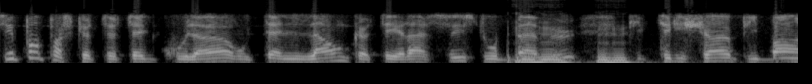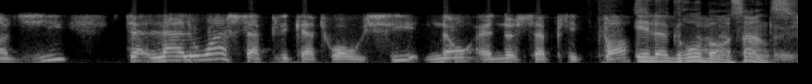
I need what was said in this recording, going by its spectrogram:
C'est pas parce que tu as telle couleur ou telle langue que tu es raciste ou baveux, mhm. puis tricheur, puis bandit. La loi s'applique à toi aussi. Non, elle ne s'applique pas. Et le gros bon sens.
